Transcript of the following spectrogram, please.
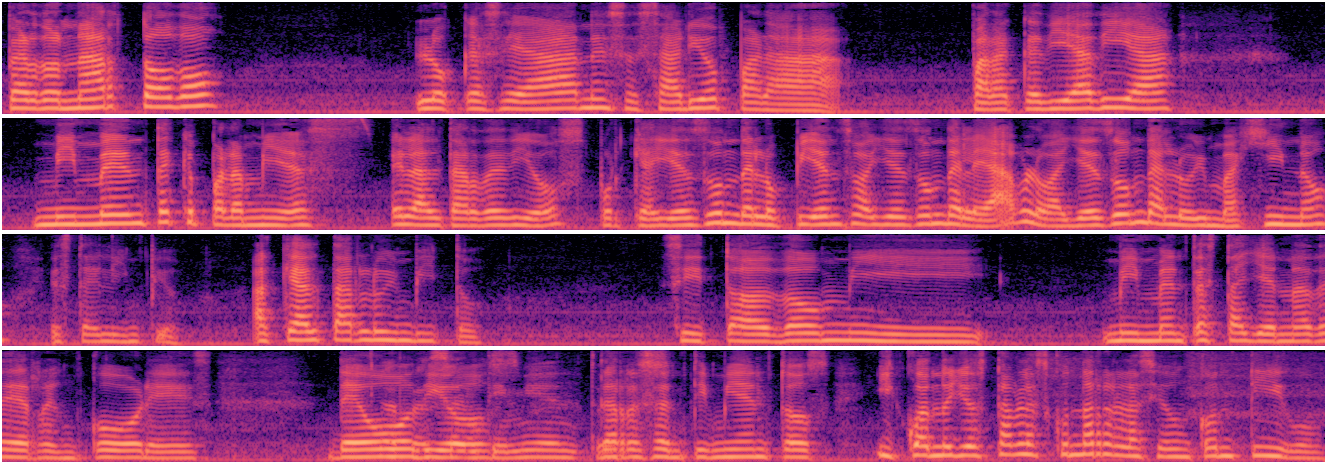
Perdonar todo lo que sea necesario para, para que día a día mi mente, que para mí es el altar de Dios, porque ahí es donde lo pienso, ahí es donde le hablo, ahí es donde lo imagino, esté limpio. ¿A qué altar lo invito? Si todo mi, mi mente está llena de rencores, de odios, de resentimientos. Y cuando yo establezco una relación contigo,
